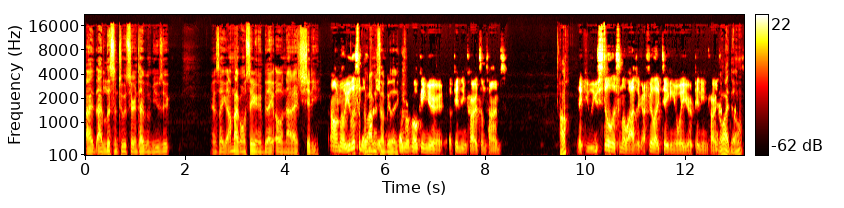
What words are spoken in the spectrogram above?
I, I listen to a certain type of music, and it's like I'm not gonna sit here and be like, oh, no, that's shitty. I don't know. You listen to So I'm just gonna be like, because revoking your opinion card sometimes. Huh? Like you, you still listen to Logic. I feel like taking away your opinion card. no, I don't.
